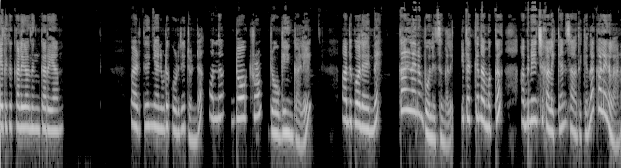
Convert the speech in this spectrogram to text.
ഏതൊക്കെ കളികൾ നിങ്ങൾക്കറിയാം? അപ്പം അടുത്തത് ഞാനിവിടെ കൊടുത്തിട്ടുണ്ട്. ഒന്ന് ഡോക്ടറും രോഗിയും കളി അതുപോലെ തന്നെ കള്ളനും പോലീസും കളി. ഇതൊക്കെ നമുക്ക് അഭിനയിച്ച് കളിക്കാൻ സാധിക്കുന്ന കളികളാണ്.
